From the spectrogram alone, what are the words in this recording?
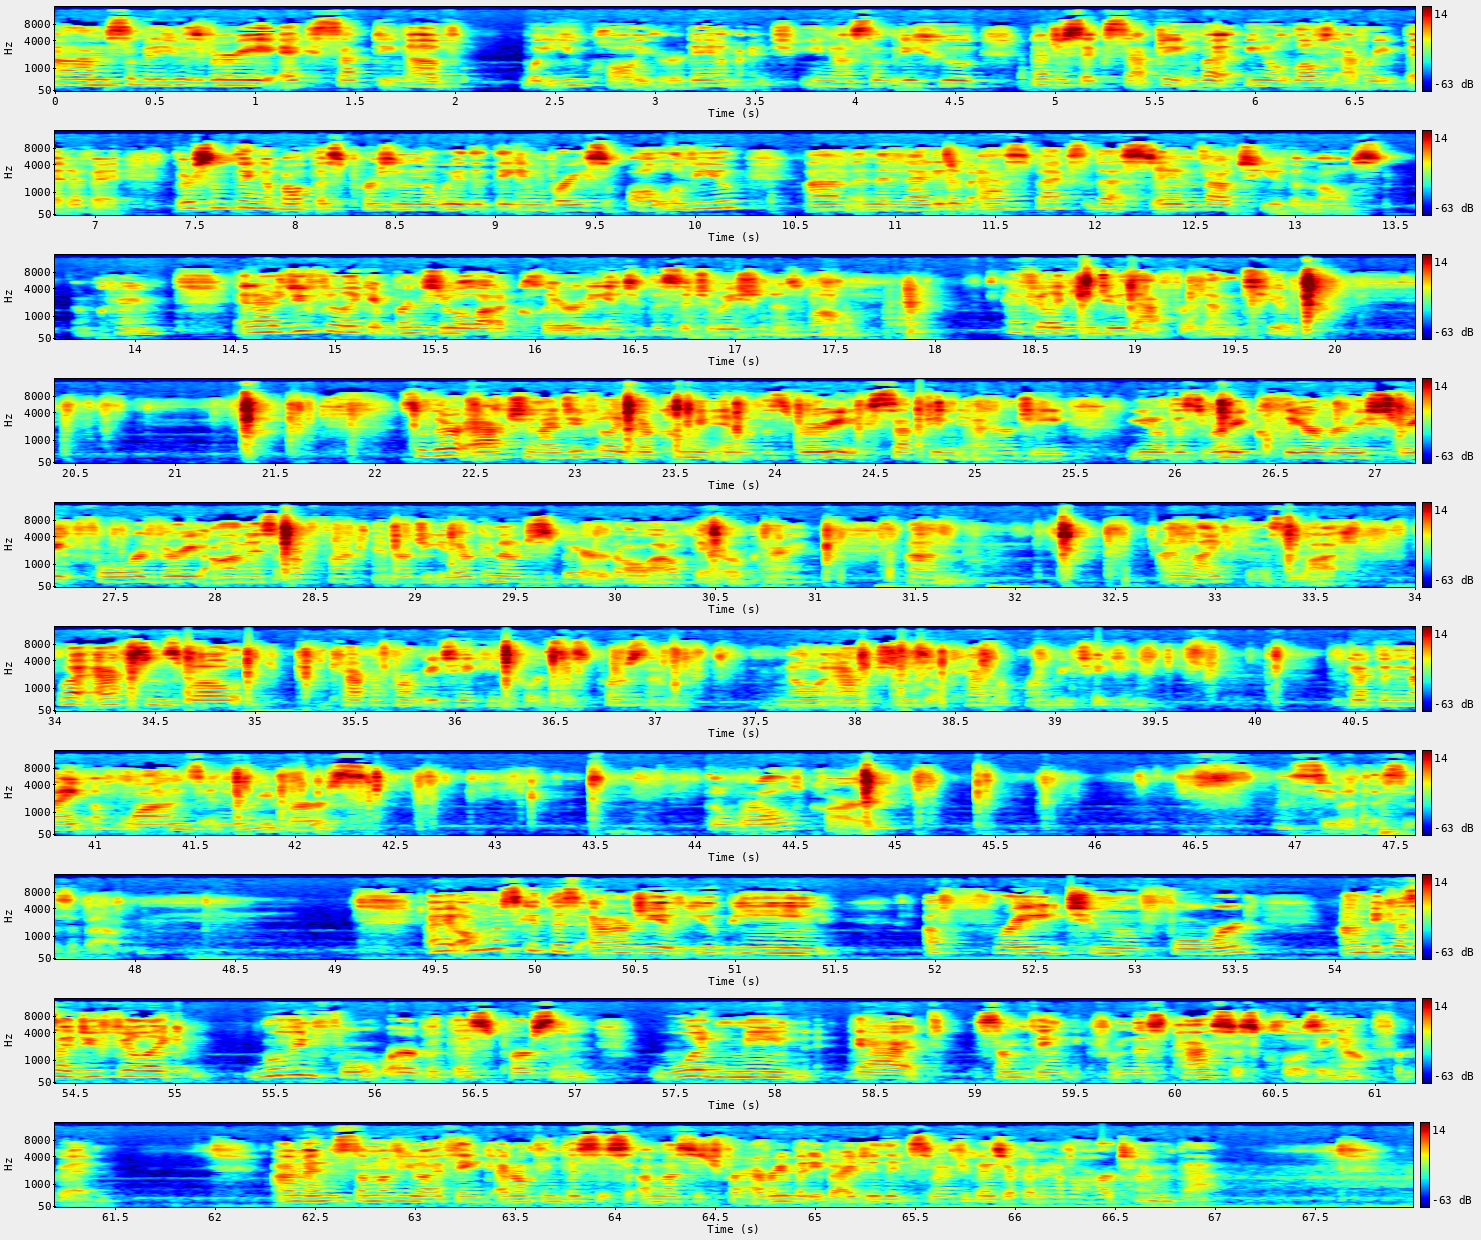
um somebody who's very accepting of what you call your damage you know somebody who not just accepting but you know loves every bit of it there's something about this person in the way that they embrace all of you um, and the negative aspects that stands out to you the most okay and i do feel like it brings you a lot of clarity into the situation as well i feel like you do that for them too so their action, I do feel like they're coming in with this very accepting energy, you know, this very clear, very straightforward, very honest, upfront energy. They're going to just bear it all out there, okay? Um, I like this a lot. What actions will Capricorn be taking towards this person? Now, what actions will Capricorn be taking? We got the Knight of Wands in the reverse. The World card. Let's see what this is about. I almost get this energy of you being afraid to move forward um, because I do feel like moving forward with this person would mean that something from this past is closing out for good. Um, and some of you, I think, I don't think this is a message for everybody, but I do think some of you guys are going to have a hard time with that.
